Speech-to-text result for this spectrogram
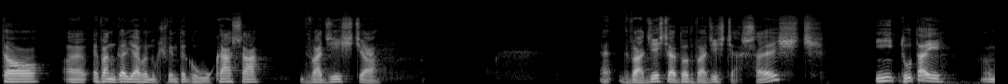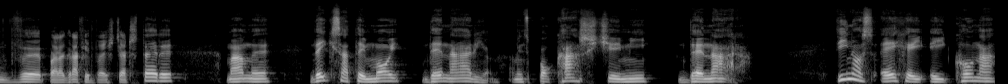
to e, Ewangelia według świętego Łukasza 20 20 do 26 i tutaj w paragrafie 24 mamy Deixate moi denarion, a więc pokażcie mi denara. Dinos echei eikona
